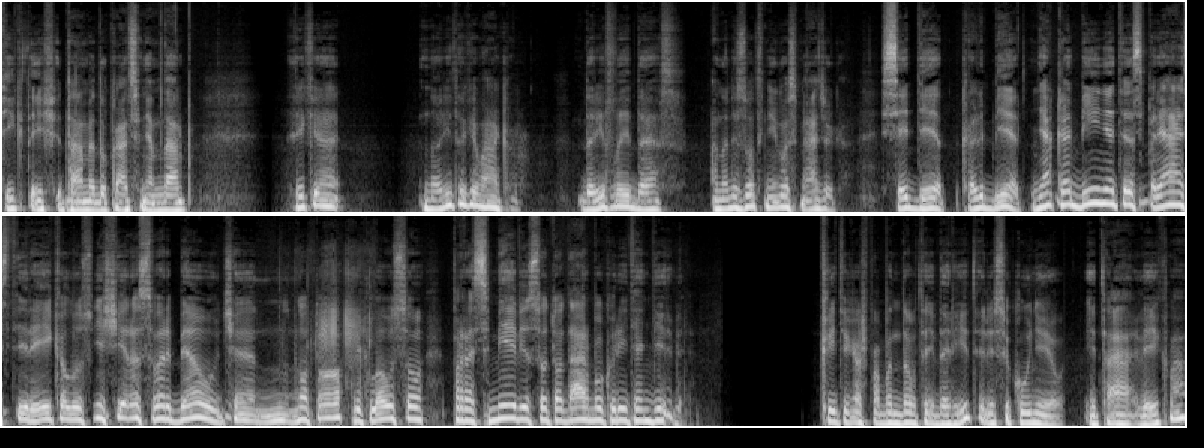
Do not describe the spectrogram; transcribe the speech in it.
tik tai šitam edukaciniam darbui. Reikia nuo ryto iki vakaro daryt laidas analizuot knygos medžiagą sėdėt kalbėt ne kabinete spręsti reikalus nes čia yra svarbiau čia nuo to priklauso prasmė viso to darbo kurį ten dirbi. Kai tik aš pabandau tai daryt ir įsikūnijau į tą veiklą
